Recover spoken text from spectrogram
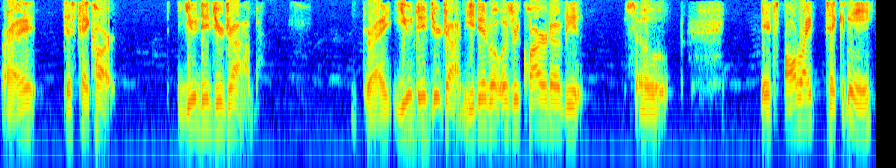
right? Just take heart. You did your job, right? You mm-hmm. did your job. You did what was required of you. So it's all right to take a knee,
